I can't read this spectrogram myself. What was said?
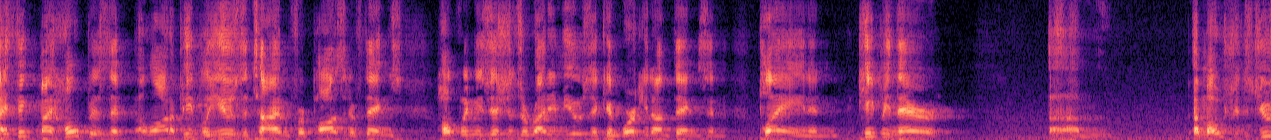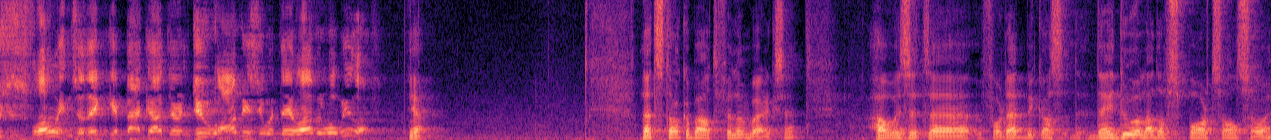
I think my hope is that a lot of people use the time for positive things. Hopefully, musicians are writing music and working on things and playing and keeping their um, emotions, juices flowing so they can get back out there and do obviously what they love and what we love. Yeah. Let's talk about Filmworks. Eh? How is it uh, for that? Because they do a lot of sports also. Eh?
